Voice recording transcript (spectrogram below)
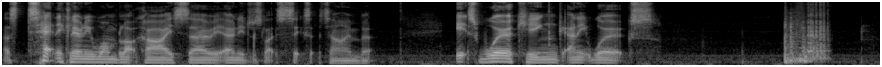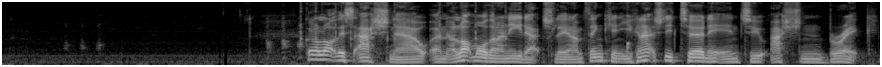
That's technically only one block high, so it only just like six at a time, but it's working and it works. Got a lot of this ash now, and a lot more than I need actually. And I'm thinking you can actually turn it into ashen brick,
